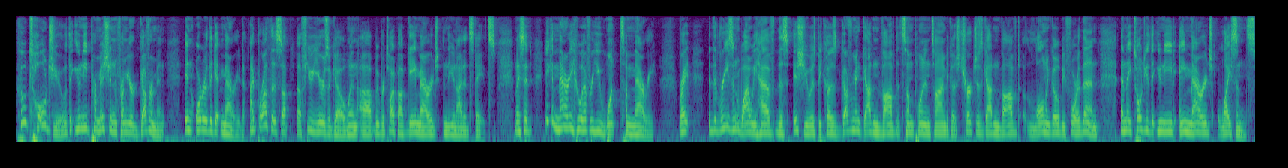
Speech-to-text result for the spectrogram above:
who told you that you need permission from your government in order to get married? I brought this up a few years ago when uh, we were talking about gay marriage in the United States. And I said, you can marry whoever you want to marry, right? The reason why we have this issue is because government got involved at some point in time because churches got involved long ago before then and they told you that you need a marriage license.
